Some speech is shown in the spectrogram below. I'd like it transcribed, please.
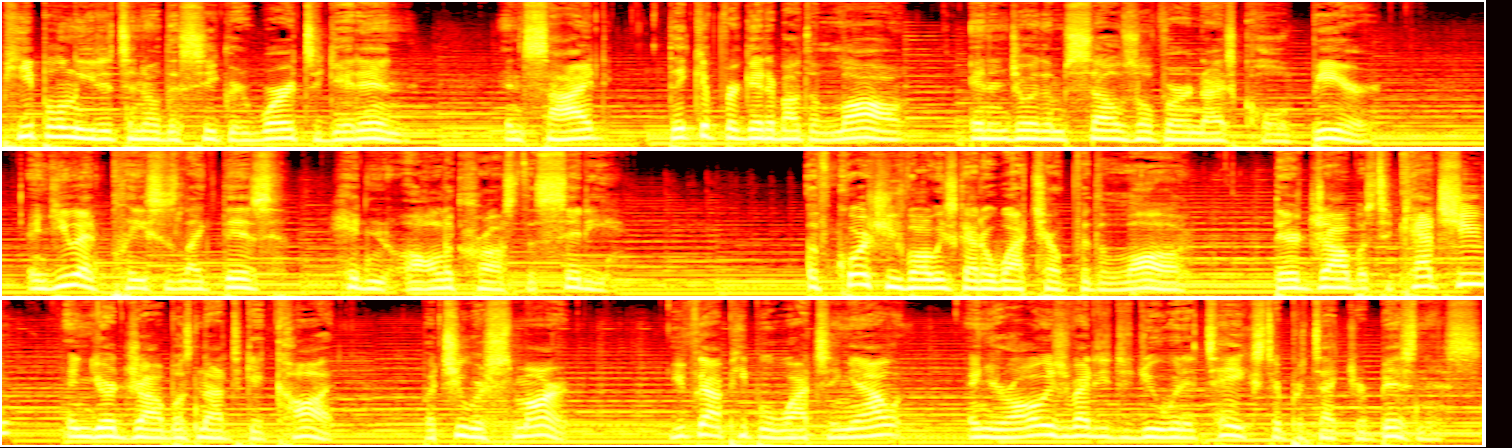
People needed to know the secret word to get in. Inside, they could forget about the law and enjoy themselves over a nice cold beer. And you had places like this hidden all across the city. Of course, you've always got to watch out for the law. Their job was to catch you, and your job was not to get caught. But you were smart. You've got people watching out, and you're always ready to do what it takes to protect your business.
